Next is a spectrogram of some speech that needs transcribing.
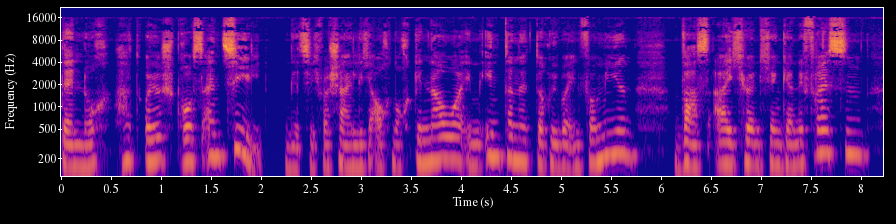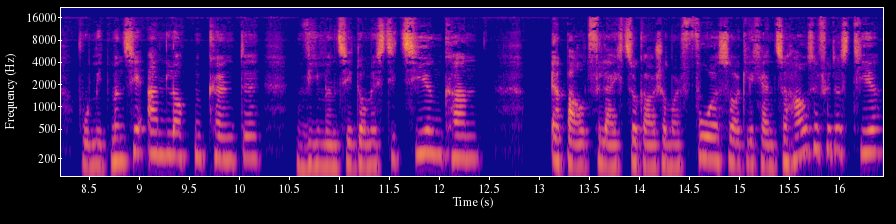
Dennoch hat euer Spross ein Ziel, wird sich wahrscheinlich auch noch genauer im Internet darüber informieren, was Eichhörnchen gerne fressen, womit man sie anlocken könnte, wie man sie domestizieren kann. Er baut vielleicht sogar schon mal vorsorglich ein Zuhause für das Tier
